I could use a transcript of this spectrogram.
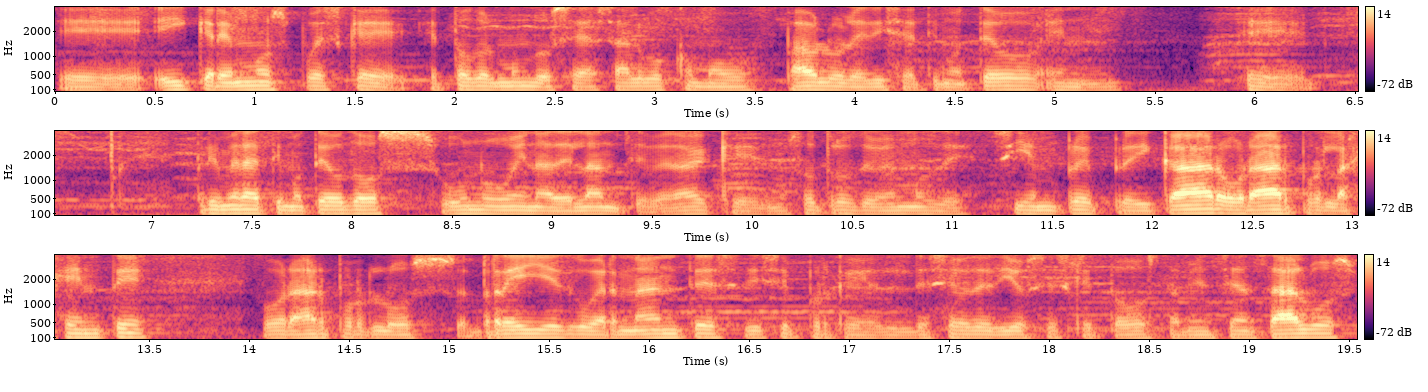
Eh, y queremos pues que, todo el mundo sea salvo como Pablo le dice a Timoteo en primera Timoteo 2, 1 en adelante, ¿verdad? Que nosotros debemos de siempre predicar, orar por la gente, orar por los reyes, gobernantes, dice, porque el deseo de Dios es que todos también sean salvos,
